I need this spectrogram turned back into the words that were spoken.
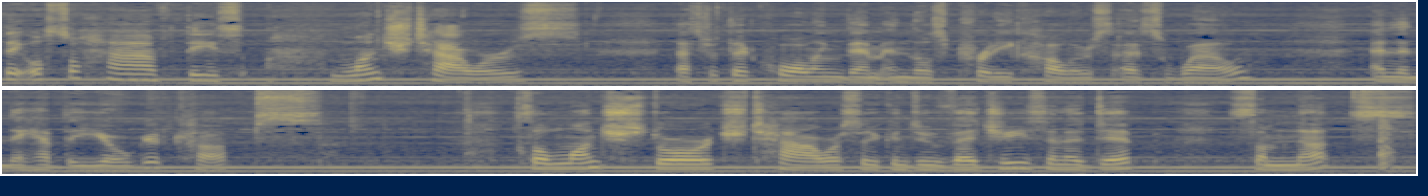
They also have these lunch towers. That's what they're calling them in those pretty colors as well. And then they have the yogurt cups a lunch storage tower, so you can do veggies in a dip, some nuts.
